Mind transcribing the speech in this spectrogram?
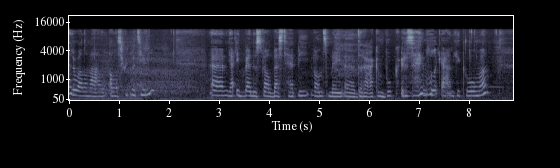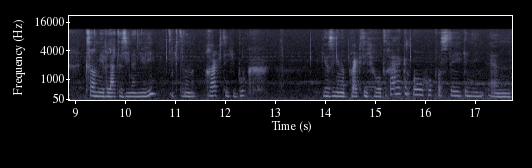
Hallo allemaal, alles goed met jullie? Ehm, ja, ik ben dus wel best happy, want mijn uh, drakenboek is eindelijk aangekomen. Ik zal hem even laten zien aan jullie. Echt een prachtig boek. Hier zie je een prachtig rood drakenoog op als tekening. En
